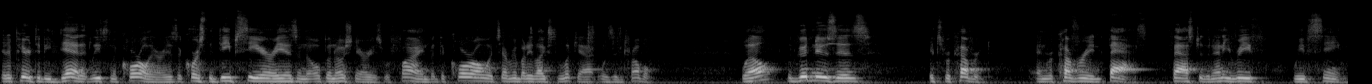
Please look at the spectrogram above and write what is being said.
it, appeared to be dead, at least in the coral areas. Of course, the deep sea areas and the open ocean areas were fine, but the coral, which everybody likes to look at, was in trouble. Well, the good news is it's recovered, and recovering fast, faster than any reef we've seen.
